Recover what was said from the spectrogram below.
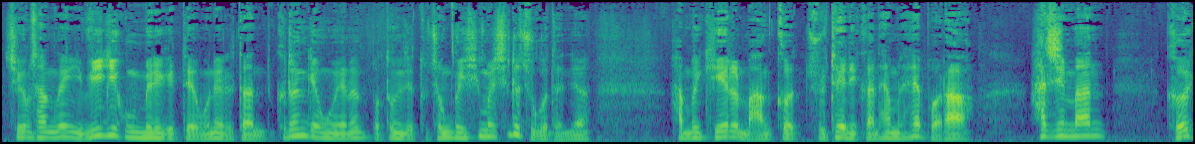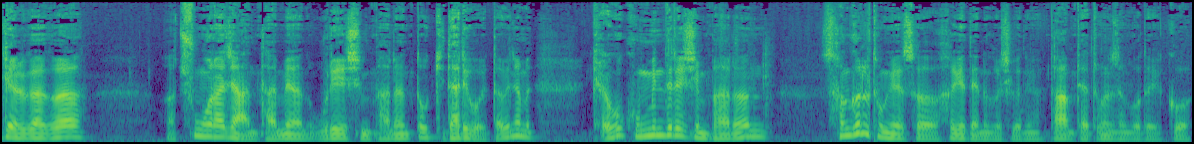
지금 상당히 위기 국면이기 때문에 일단 그런 경우에는 보통 이제 또 정부의 힘을 실어주거든요. 한번 기회를 마음껏 줄 테니까 한번 해보라. 하지만 그 결과가 충분하지 않다면 우리의 심판은 또 기다리고 있다. 왜냐하면 결국 국민들의 심판은 선거를 통해서 하게 되는 것이거든요. 다음 대통령 선거도 있고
